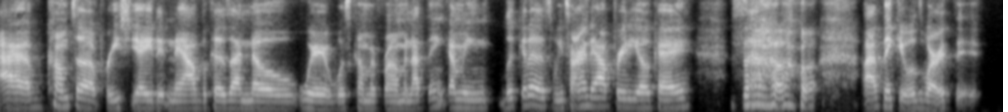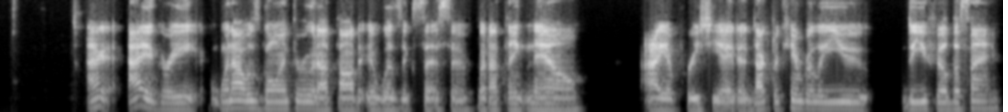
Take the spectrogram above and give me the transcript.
I've come to appreciate it now because I know where it was coming from, and I think, I mean, look at us, we turned out pretty okay. So I think it was worth it. I I agree. When I was going through it, I thought it was excessive, but I think now I appreciate it. Dr. Kimberly, you do you feel the same?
